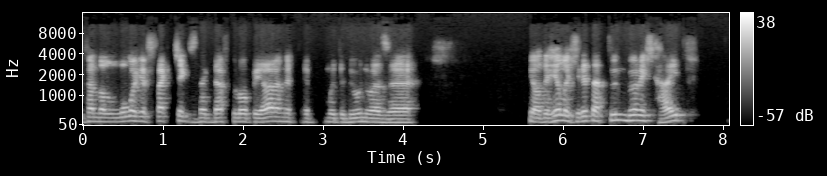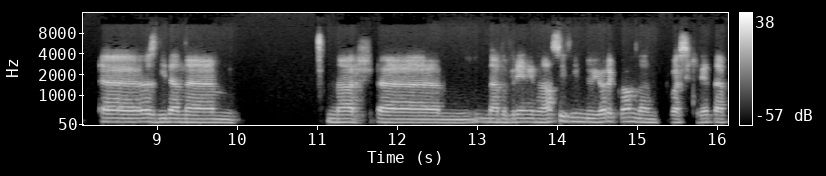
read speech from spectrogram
van de lollige factchecks dat ik de afgelopen jaren heb, heb moeten doen, was uh, ja, de hele Greta Thunberg-hype. Uh, die dan um, naar, uh, naar de Verenigde Naties in New York kwam, dan was Greta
